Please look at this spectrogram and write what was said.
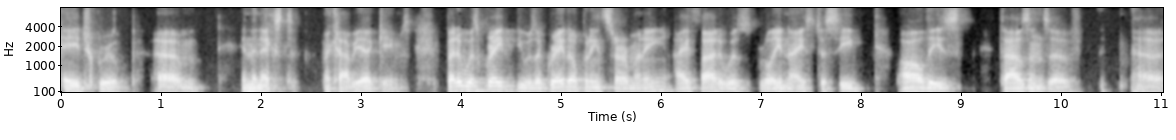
age group um, in the next Maccabi games. But it was great. It was a great opening ceremony. I thought it was really nice to see all these thousands of uh,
